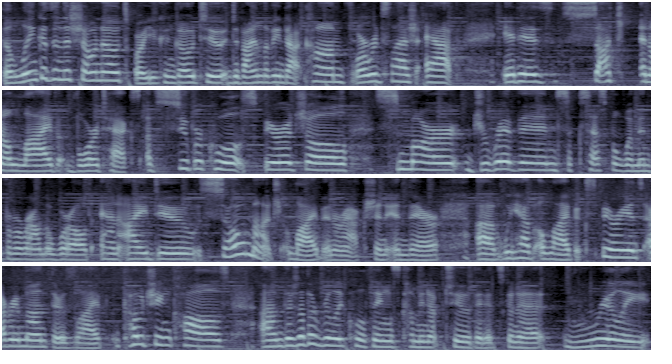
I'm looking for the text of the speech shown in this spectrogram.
The link is in the show notes, or you can go to divineliving.com forward slash app it is such an alive vortex of super cool, spiritual, smart, driven, successful women from around the world. And I do so much live interaction in there. Um, we have a live experience every month, there's live coaching calls. Um, there's other really cool things coming up too that it's going to really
